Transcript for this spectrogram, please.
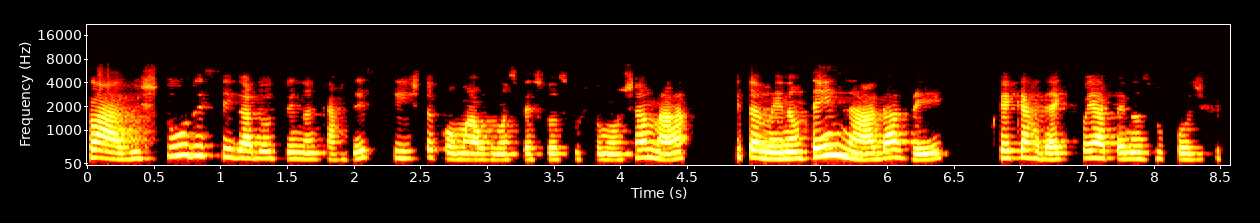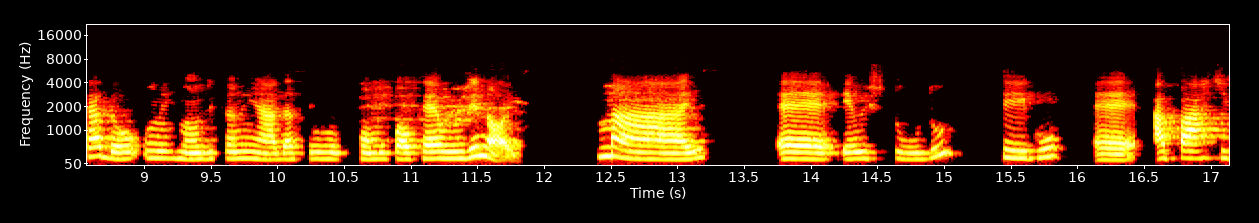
Claro, estudo e siga a doutrina kardecista, como algumas pessoas costumam chamar, que também não tem nada a ver, porque Kardec foi apenas um codificador, um irmão de caminhada, assim como qualquer um de nós. Mas é, eu estudo, sigo é, a parte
